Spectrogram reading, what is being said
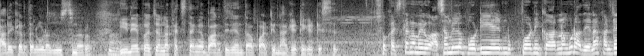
కార్యకర్తలు కూడా చూస్తున్నారు. ఈ నేపథ్యంలో ఖచ్చితంగా భారతీయ జనతా పార్టీ నాకే టికెట్ ఇస్తుంది. సో ఖచ్చితంగా మీరు అసెంబ్లీలో పోటీ చేయకపోని కారణం కూడా అదేనా? అంటే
